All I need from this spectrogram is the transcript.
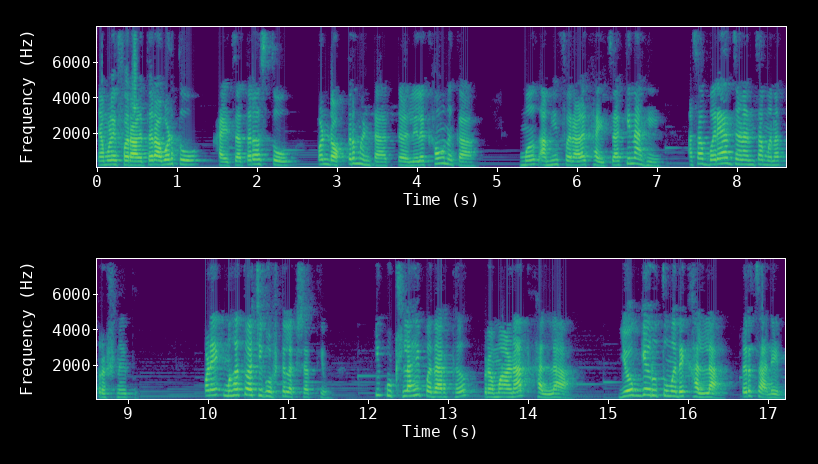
त्यामुळे फराळ तर आवडतो खायचा तर असतो पण डॉक्टर म्हणतात तळलेलं खाऊ नका. मग आम्ही फराळ खायचा की नाही असा बऱ्याच जणांचा मनात प्रश्न येतो. पण एक महत्त्वाची गोष्ट लक्षात ठेव की कुठलाही पदार्थ प्रमाणात खाल्ला योग्य ऋतूमध्ये खाल्ला तर चालेल.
